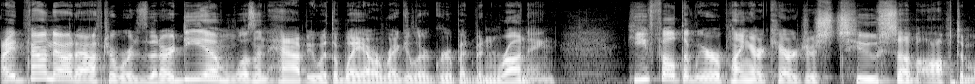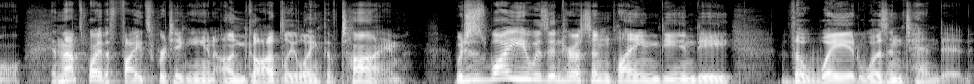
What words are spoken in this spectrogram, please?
I had found out afterwards that our DM wasn't happy with the way our regular group had been running. He felt that we were playing our characters too suboptimal, and that's why the fights were taking an ungodly length of time. Which is why he was interested in playing D&D the way it was intended,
